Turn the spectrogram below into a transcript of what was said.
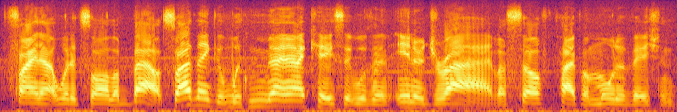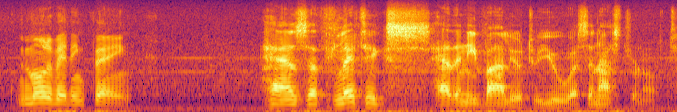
find out what it's all about. So I think with my case, it was an inner drive, a self type of motivation, motivating thing. Has athletics had any value to you as an astronaut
